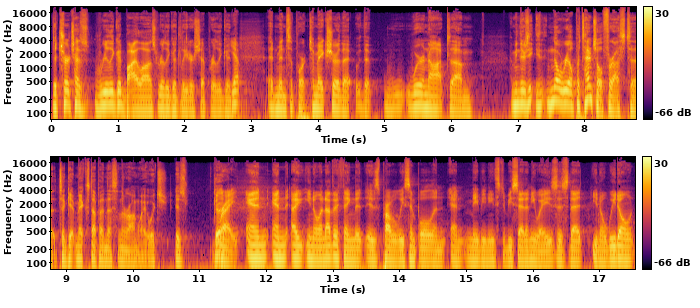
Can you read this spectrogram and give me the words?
the church has really good bylaws, really good leadership, really good Yep. admin support to make sure that that we're not. Um, I mean, there's no real potential for us to to get mixed up in this in the wrong way, which is good. Right. And and uh, you know another thing that is probably simple and and maybe needs to be said anyways is that you know we don't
